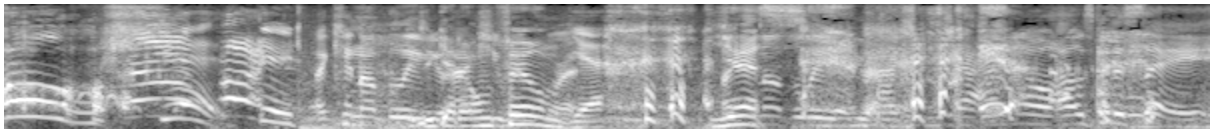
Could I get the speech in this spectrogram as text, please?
Oh Oh, shit, oh, dude. I cannot believe Did you get it on film? went for it. Yeah. I cannot believe you actually. Yeah, I know. I was gonna say.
